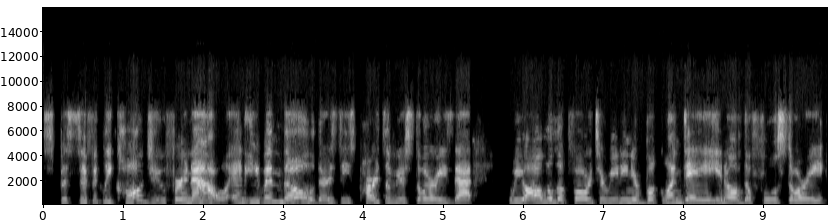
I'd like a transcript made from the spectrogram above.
specifically called you for now. And even though there's these parts of your stories that we all will look forward to reading your book one day you know of the full story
